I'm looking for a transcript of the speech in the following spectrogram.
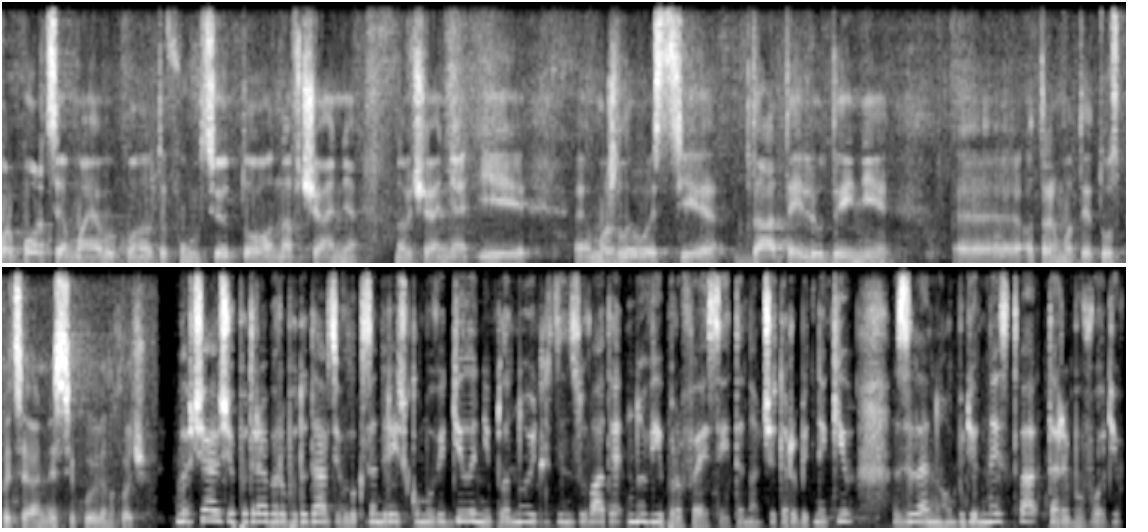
пропорція, має виконувати функцію того навчання, навчання і е, можливості дати людині е, отримати ту спеціальність, яку він хоче. Вивчаючи потреби роботодавців в Олександрійському відділенні, планують ліцензувати нові професії та навчити робітників зеленого будівництва та рибоводів.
